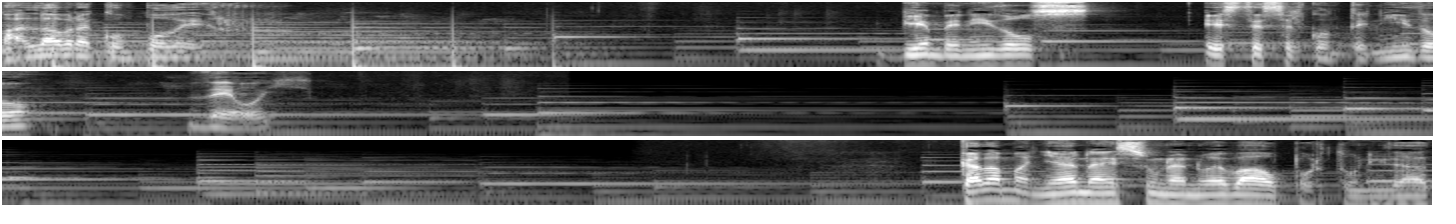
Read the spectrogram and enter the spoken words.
Palabra con Poder. Bienvenidos, este es el contenido de hoy. Cada mañana es una nueva oportunidad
